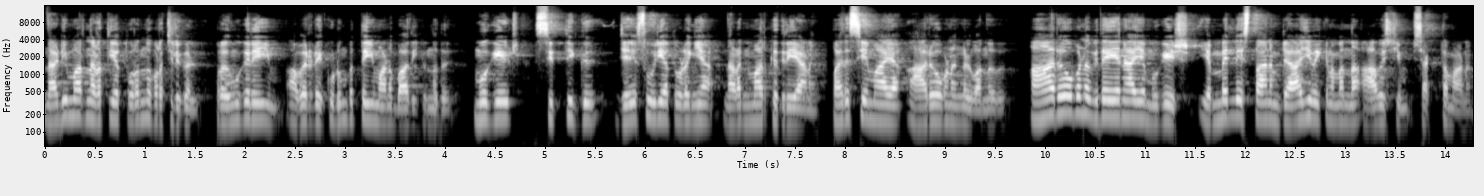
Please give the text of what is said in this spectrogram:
നടിമാർ നടത്തിയ തുറന്നു പറച്ചിലുകൾ പ്രമുഖരെയും അവരുടെ കുടുംബത്തെയുമാണ് ബാധിക്കുന്നത്. മുകേഷ് സിദ്ദിഖ് ജയസൂര്യ തുടങ്ങിയ നടന്മാർക്കെതിരെയാണ് പരസ്യമായ ആരോപണങ്ങൾ വന്നത്. ആരോപണ വിധേയനായ മുകേഷ് എം എൽ എ സ്ഥാനം രാജിവെക്കണമെന്ന ആവശ്യം ശക്തമാണ്.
